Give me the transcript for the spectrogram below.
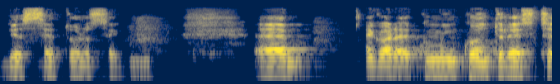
desse setor ou segmento. Um, agora, como encontro essa,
